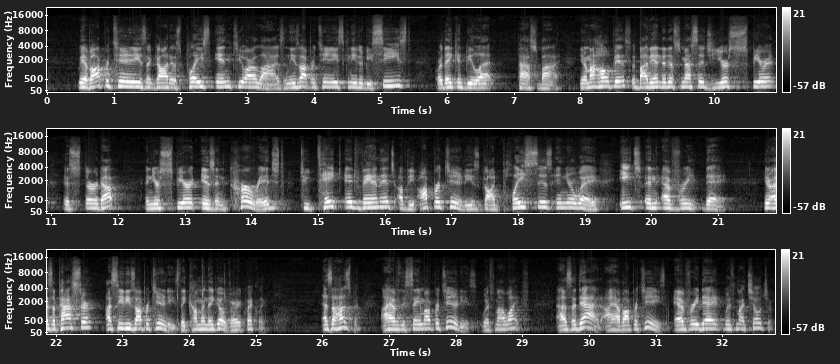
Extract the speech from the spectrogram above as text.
We have opportunities that God has placed into our lives, and these opportunities can either be seized or they could be let pass by. You know, my hope is that by the end of this message, your spirit is stirred up and your spirit is encouraged to take advantage of the opportunities God places in your way each and every day. You know, as a pastor, I see these opportunities. They come and they go very quickly. As a husband, I have the same opportunities with my wife. As a dad, I have opportunities every day with my children.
